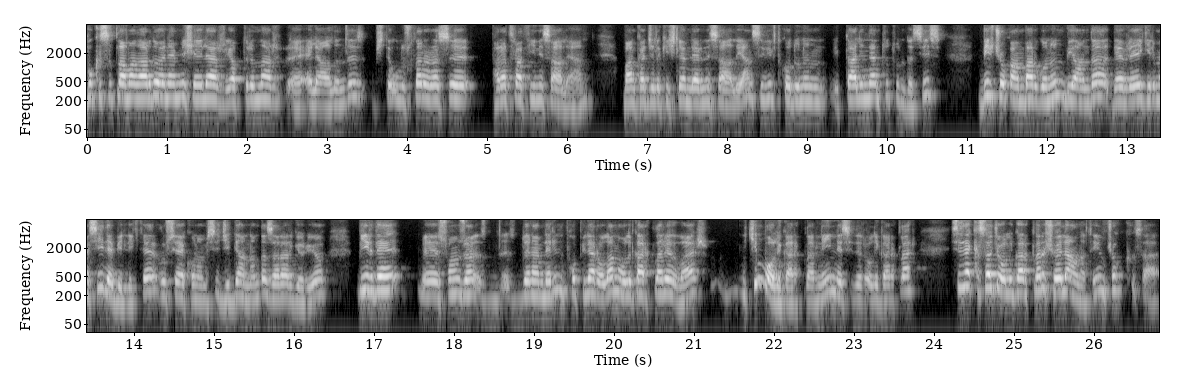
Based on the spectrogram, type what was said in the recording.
Bu kısıtlamalarda önemli şeyler, yaptırımlar e, ele alındı. İşte uluslararası para trafiğini sağlayan, bankacılık işlemlerini sağlayan SWIFT kodunun iptalinden tutun da siz birçok ambargonun bir anda devreye girmesiyle birlikte Rusya ekonomisi ciddi anlamda zarar görüyor. Bir de e, son dönemlerin popüler olan oligarkları var. Kim bu oligarklar? Neyin nesidir oligarklar? Size kısaca oligarkları şöyle anlatayım. Çok kısa.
